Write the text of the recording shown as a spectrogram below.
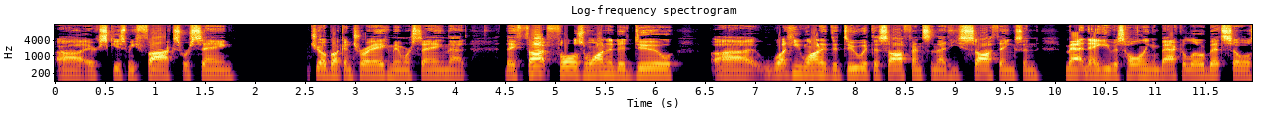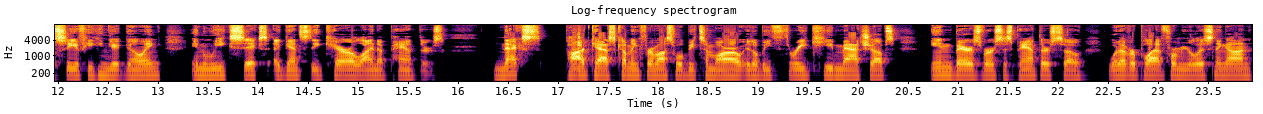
uh, or excuse me, Fox were saying, Joe Buck and Troy Aikman were saying that they thought Foles wanted to do uh, what he wanted to do with this offense and that he saw things and Matt Nagy was holding him back a little bit. So we'll see if he can get going in week six against the Carolina Panthers. Next podcast coming from us will be tomorrow. It'll be three key matchups in Bears versus Panthers. So, whatever platform you're listening on,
